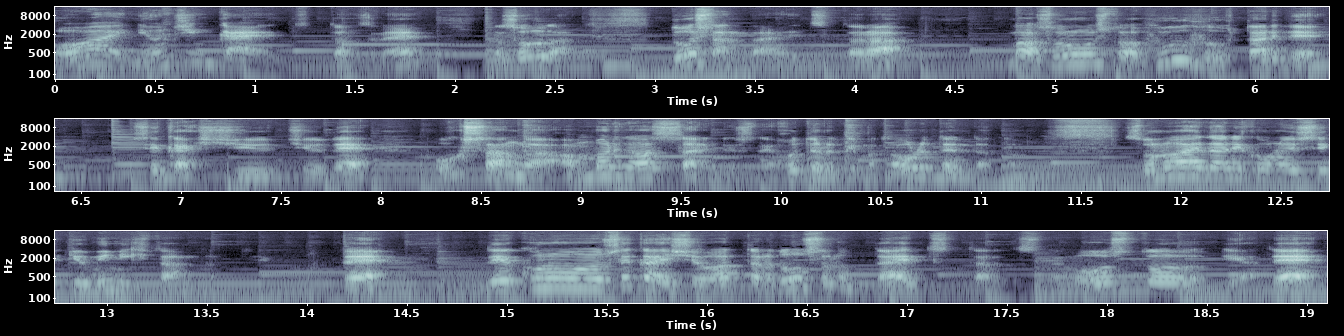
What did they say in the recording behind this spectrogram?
おい、日本人かいって言ったんですね。そうだ、どうしたんだい？って言ったら、まあその人は夫婦2人で世界一周中で奥さんがあんまりの暑さにですねホテルで今倒れてんだと。その間にこの遺跡を見に来たんだということででこの世界一周終わったらどうするんだい？って言ったらですねオーストリアで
